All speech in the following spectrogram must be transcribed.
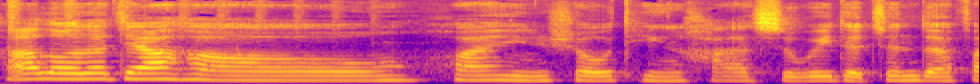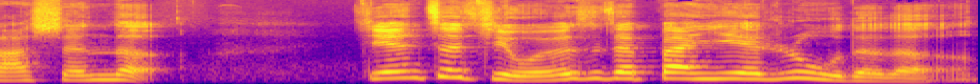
Hello，大家好，欢迎收听《哈斯威特真的发生了》。今天这集我又是在半夜录的了。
